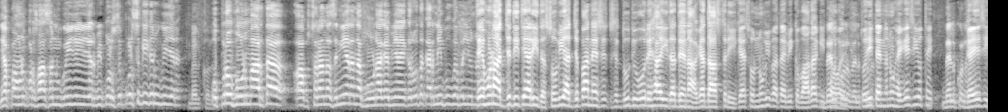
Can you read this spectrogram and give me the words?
ਜੇ ਆਪਾਂ ਹੁਣ ਪ੍ਰਸ਼ਾਸਨ ਨੂੰ ਕਹੀ ਜਾਈਏ ਯਾਰ ਵੀ ਪੁਲਿਸ ਪੁਲਿਸ ਕੀ ਕਰੂਗੀ ਯਾਰ? ਬਿਲਕੁਲ। ਉੱਪਰੋਂ ਫੋਨ ਮਾਰਤਾ ਅਫਸਰਾਂ ਦਾ ਸੀਨੀਅਰਾਂ ਦਾ ਫੋਨ ਆ ਗਿਆ ਵੀ ਐਂ ਕਰੋ ਤਾਂ ਕਰਨੀ ਪਊਗਾ ਬਈ ਉਹਨਾਂ ਤੇ ਹੁਣ ਅੱਜ ਦੀ ਤਿਆਰੀ ਦੱਸੋ ਵੀ ਅੱਜ ਭਾਨੇ ਸਿ- ਸਿੱਧੂ ਦੀ ਉਹ ਰਿਹਾਈ ਦਾ ਦਿਨ ਆ ਗਿਆ 10 ਤਰੀਕ ਹੈ ਤੁਹਾਨੂੰ ਵੀ ਪਤਾ ਹੈ ਵੀ ਇੱਕ ਵਾਅਦਾ ਕੀਤਾ ਬਿਲਕੁਲ, ਹੋਇਆ। ਬਿਲਕੁਲ। ਤੁਸੀਂ ਤਿੰਨ ਨੂੰ ਹੈਗੇ ਸੀ ਉੱਥੇ? ਬਿਲਕੁਲ। ਗਏ ਸੀ?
